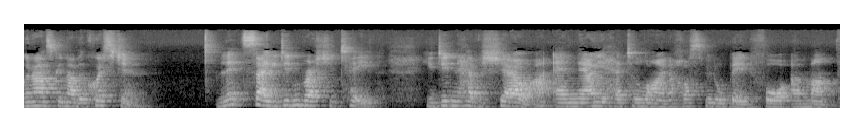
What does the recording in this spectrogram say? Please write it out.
I'm going to ask another question. Let's say you didn't brush your teeth, you didn't have a shower, and now you had to lie in a hospital bed for a month.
